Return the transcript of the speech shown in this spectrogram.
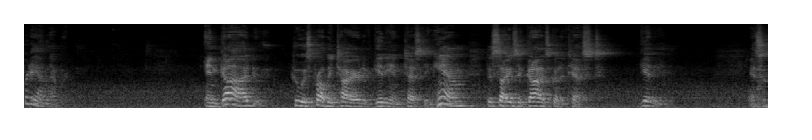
Pretty outnumbered. And God, who is probably tired of Gideon testing him, decides that God's going to test Gideon. And so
